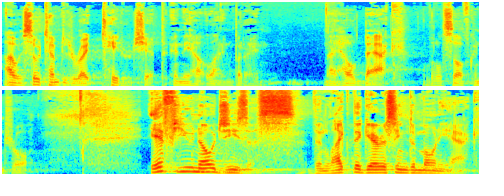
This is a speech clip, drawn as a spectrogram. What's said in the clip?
I was so tempted to write tater chip in the outline, but I, I held back, a little self control. If you know Jesus, then like the Gerasene demoniac,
